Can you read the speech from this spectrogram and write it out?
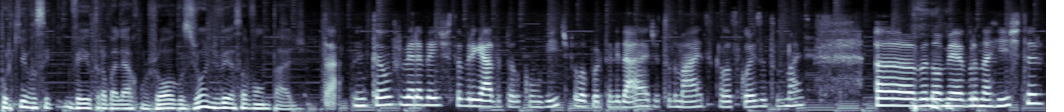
Por que você veio trabalhar com jogos? De onde veio essa vontade? Tá, então, primeiramente, muito obrigada pelo convite, pela oportunidade tudo mais, aquelas coisas tudo mais. Uh, meu nome é Bruna Richter,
